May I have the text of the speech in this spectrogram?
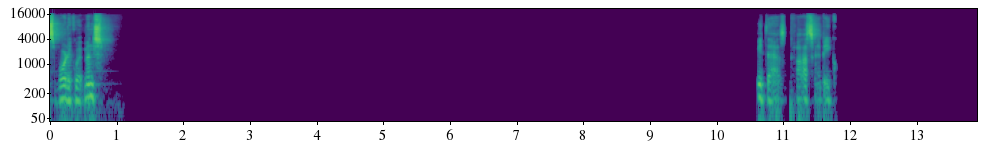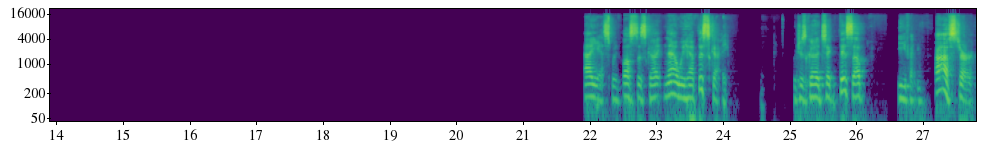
Support equipment. Three thousand. Oh, that's going to be cool. Ah, yes, we've lost this guy. Now we have this guy, which is going to take this up even faster.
